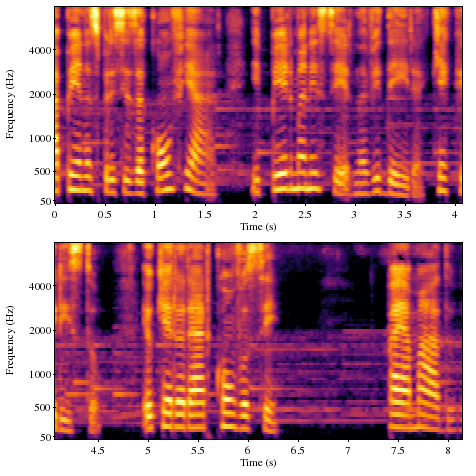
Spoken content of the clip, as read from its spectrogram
apenas precisa confiar e permanecer na videira, que é Cristo. Eu quero orar com você. Pai amado,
